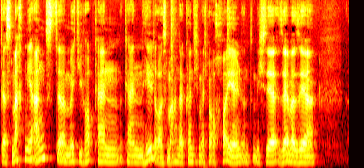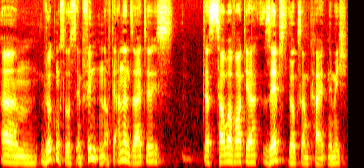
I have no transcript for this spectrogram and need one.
das macht mir Angst, da möchte ich überhaupt keinen, keinen Hehl draus machen, da könnte ich manchmal auch heulen und mich sehr, selber sehr ähm, wirkungslos empfinden. Auf der anderen Seite ist das Zauberwort ja Selbstwirksamkeit, nämlich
